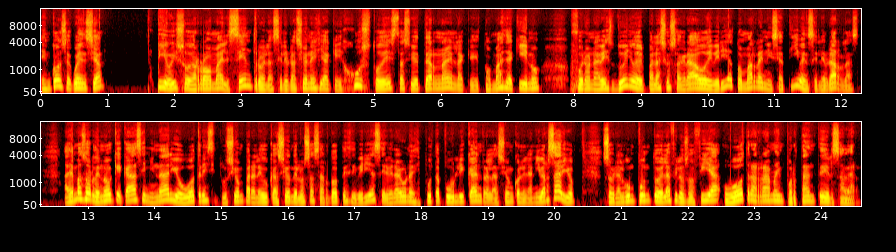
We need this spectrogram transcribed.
En consecuencia, Pío hizo de Roma el centro de las celebraciones, ya que justo de esta ciudad eterna en la que Tomás de Aquino fuera una vez dueño del Palacio Sagrado, debería tomar la iniciativa en celebrarlas. Además ordenó que cada seminario u otra institución para la educación de los sacerdotes debería celebrar una disputa pública en relación con el aniversario, sobre algún punto de la filosofía u otra rama importante del saber.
